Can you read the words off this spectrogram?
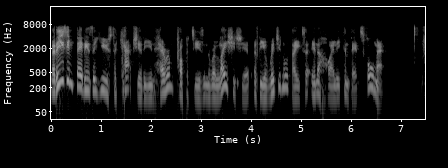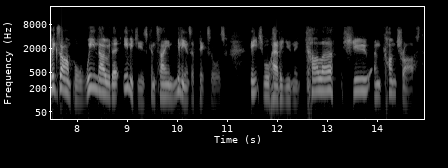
Now, these embeddings are used to capture the inherent properties and the relationship of the original data in a highly condensed format. For example, we know that images contain millions of pixels. Each will have a unique color, hue, and contrast.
